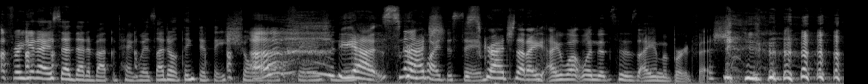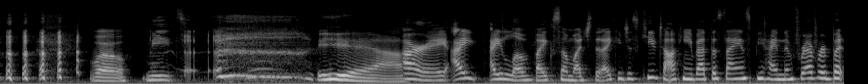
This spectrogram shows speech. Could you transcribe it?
I forget I said that about the penguins. I don't think that they shoal like fish. they- Yeah, it's not scratch, quite the same. scratch that. I, I want one that says I am a birdfish. Whoa, neat. yeah. All right, I I love bikes so much that I could just keep talking about the science behind them forever. But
